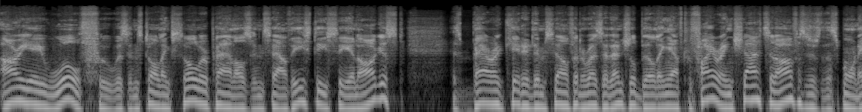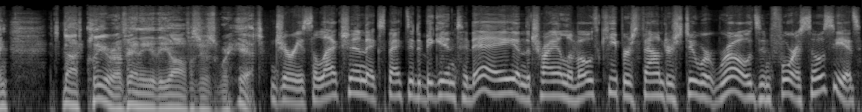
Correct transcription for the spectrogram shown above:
Aryeh Wolf, who was installing solar panels in southeast D.C. in August, has barricaded himself in a residential building after firing shots at officers this morning. It's not clear if any of the officers were hit. Jury selection expected to begin today in the trial of Oath Keepers founder Stewart Rhodes and four associates.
